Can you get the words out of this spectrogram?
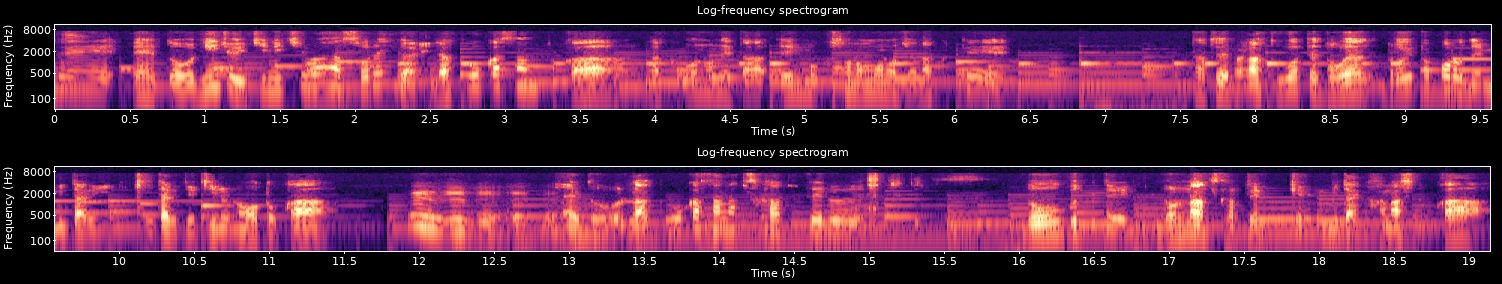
で、えっ、と、21日はそれ以外、落語家さんとか、落語のネタ、演目そのものじゃなくて、例えば落語ってどうや、どういうところで見たり聞いたりできるのとか、えっ、と、落語家さんが使ってる道具ってどんなの使ってるっけみたいな話とか、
